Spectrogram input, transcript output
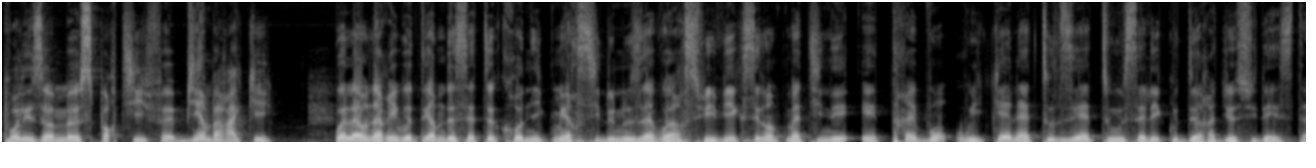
pour les hommes sportifs bien baraqués. Voilà, on arrive au terme de cette chronique. Merci de nous avoir suivis. Excellente matinée et très bon week-end à toutes et à tous à l'écoute de Radio Sud-Est.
